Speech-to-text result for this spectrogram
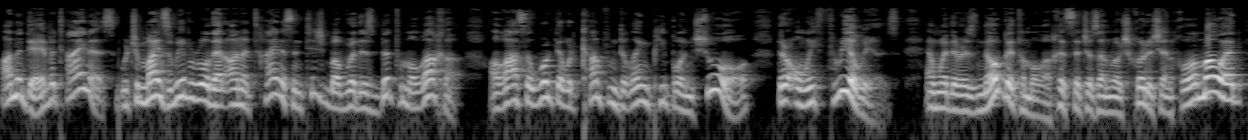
on the day of Atinus, which reminds us we have a rule that on Atinus and Tishbav where there's bitul malacha, a loss of work that would come from delaying people in shul, there are only three aliyahs. And where there is no bitul malacha, such as on Rosh Chodesh and Chol Moed,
